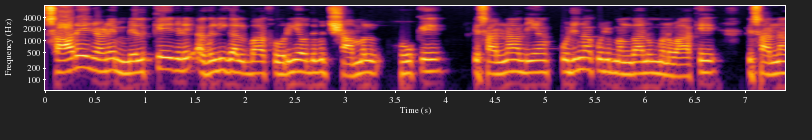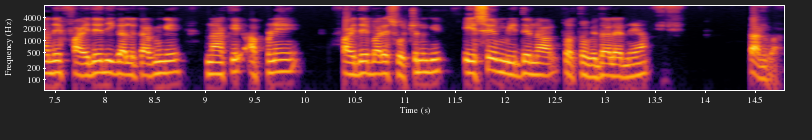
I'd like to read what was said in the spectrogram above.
ਸਾਰੇ ਜਾਣੇ ਮਿਲ ਕੇ ਜਿਹੜੇ ਅਗਲੀ ਗੱਲਬਾਤ ਹੋ ਰਹੀ ਹੈ, ਉਹਦੇ ਵਿੱਚ ਸ਼ਾਮਲ ਹੋ ਕੇ ਕਿਸਾਨਾਂ ਦੀਆਂ ਕੁਝ ਨਾ ਕੁਝ ਮੰਗਾਂ ਨੂੰ ਮਨਵਾ ਕੇ ਕਿਸਾਨਾਂ ਦੇ ਫਾਇਦੇ ਦੀ ਗੱਲ ਕਰਨਗੇ, ਨਾ ਕਿ ਆਪਣੇ ਫਾਇਦੇ ਬਾਰੇ ਸੋਚਣਗੇ। ਇਸੇ ਉਮੀਦ ਦੇ ਨਾਲ ਤੁਹਾਡੇ ਤੋਂ ਵਿਦਾ ਲੈਂਦੇ ਹਾਂ। ਧੰਨਵਾਦ।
